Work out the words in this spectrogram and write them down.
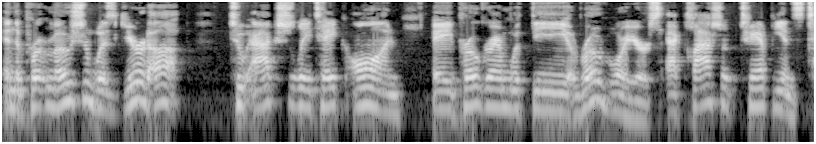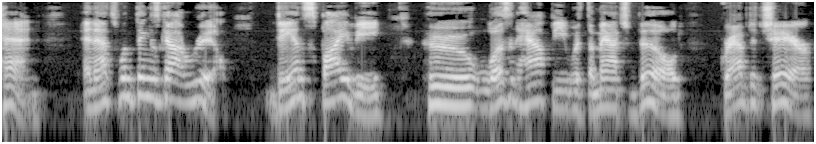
And the promotion was geared up to actually take on a program with the Road Warriors at Clash of Champions 10. And that's when things got real. Dan Spivey, who wasn't happy with the match build, grabbed a chair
